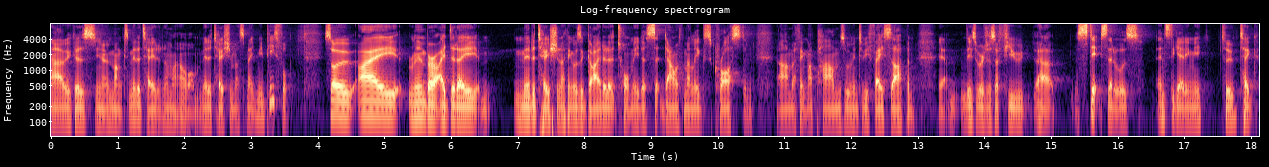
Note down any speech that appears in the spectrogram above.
Uh, because you know monks meditated. I'm like, oh well, meditation must make me peaceful. So I remember I did a meditation. I think it was a guided. It taught me to sit down with my legs crossed, and um, I think my palms were meant to be face up. And yeah, these were just a few uh, steps that it was instigating me to take.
